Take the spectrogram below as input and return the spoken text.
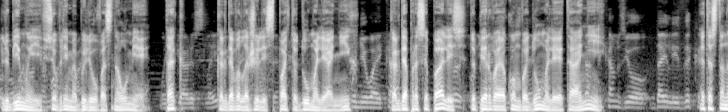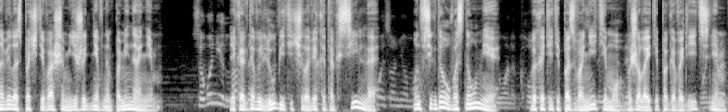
любимые все время были у вас на уме, так? Когда вы ложились спать, то думали о них. Когда просыпались, то первое, о ком вы думали, это они. Это становилось почти вашим ежедневным поминанием. И когда вы любите человека так сильно, он всегда у вас на уме. Вы хотите позвонить ему, вы желаете поговорить с ним.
